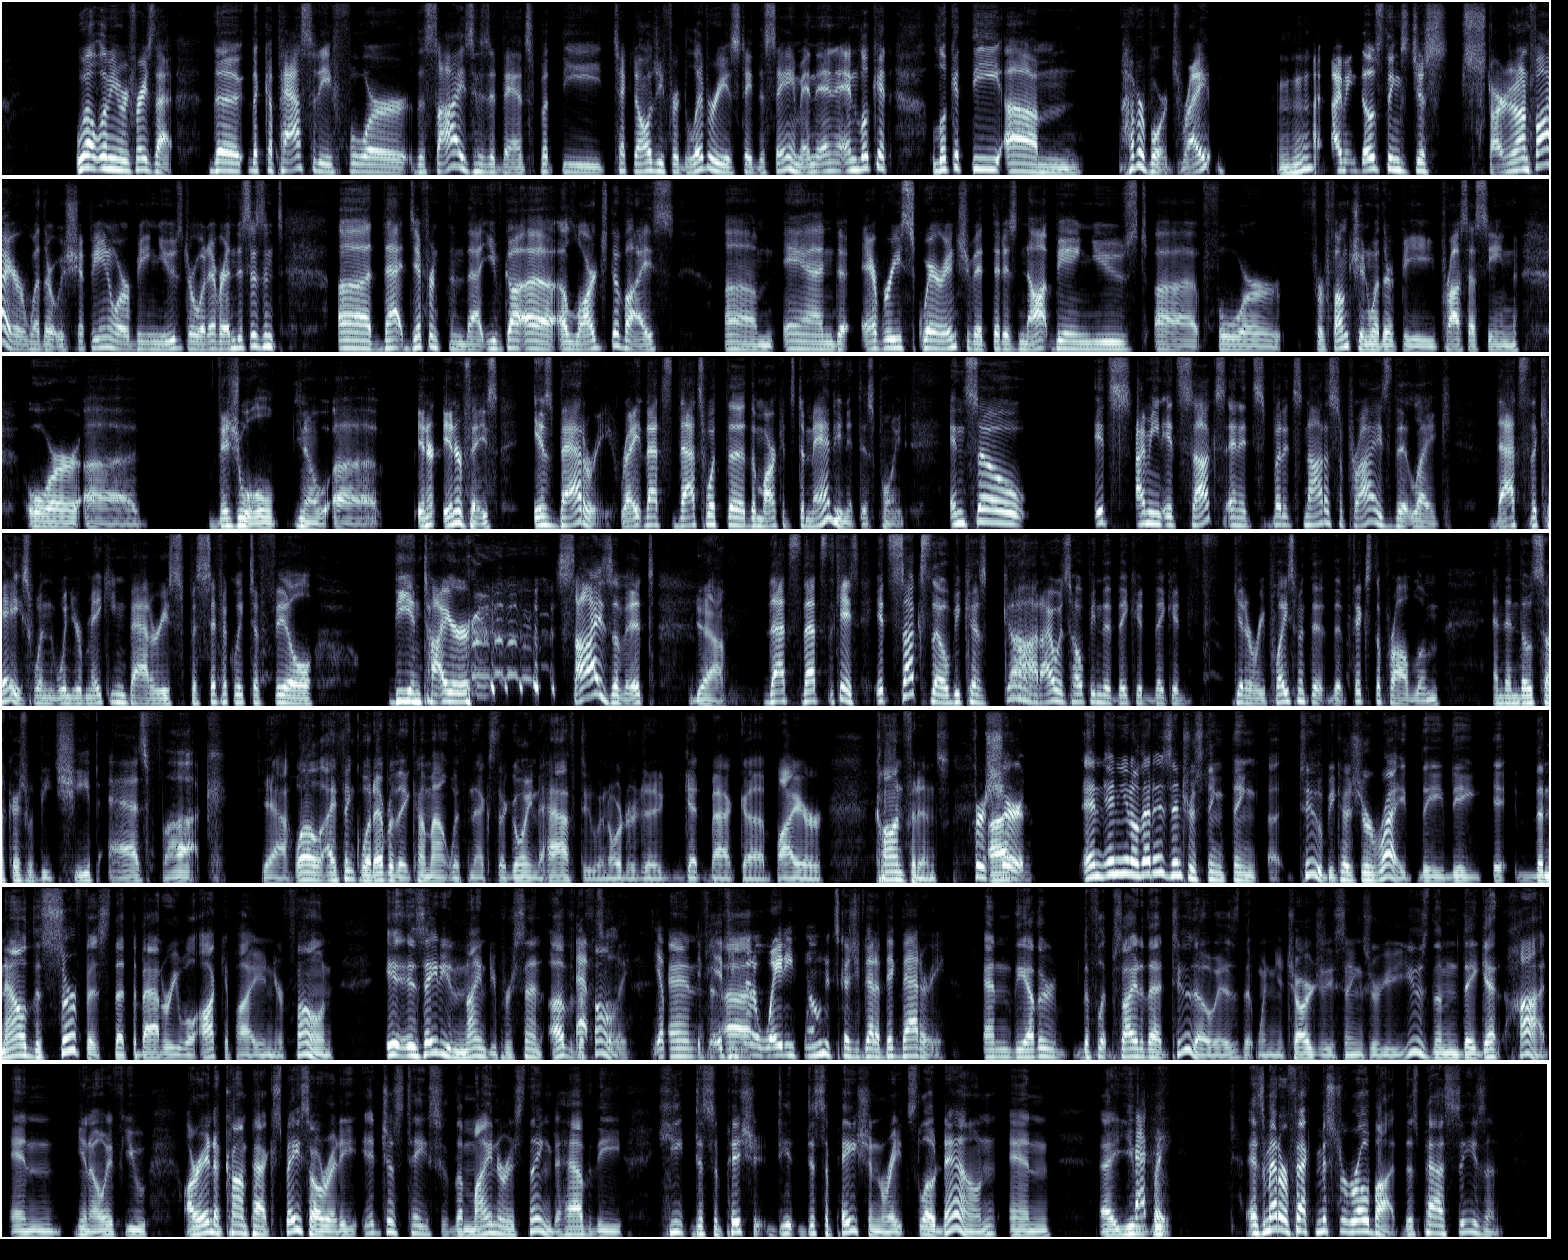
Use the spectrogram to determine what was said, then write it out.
Well, let me rephrase that. The the capacity for the size has advanced, but the technology for delivery has stayed the same. And and and look at look at the um hoverboards, right? Mm-hmm. I, I mean, those things just started on fire, whether it was shipping or being used or whatever. And this isn't uh, that different than that. You've got a, a large device, um, and every square inch of it that is not being used uh, for for function, whether it be processing or uh, visual, you know, uh, inter- interface, is battery. Right. That's that's what the the market's demanding at this point. And so it's i mean it sucks and it's but it's not a surprise that like that's the case when when you're making batteries specifically to fill the entire size of it Yeah. that's that's the case it sucks though because god i was hoping that they could they could get a replacement that that fixed the problem and then those suckers would be cheap as fuck Yeah, well, I think whatever they come out with next, they're going to have to in order to get back uh, buyer confidence. for Uh, sure And and you know that is interesting thing uh, too because you're right. The the it, the now the surface that the battery will occupy in your phone is 80 to 90 percent of the phone. absolutely yep. And if, if you've uh, got a weighty phone it's because you've got a big battery and the other the flip side of that too though is that when you charge these things or you use them they get hot. And you know if you are in a compact space already it just takes the minorest thing to have the heat dissipation dissipation rate slow down. And uh, you exactly. as a matter of fact mr robot this past season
